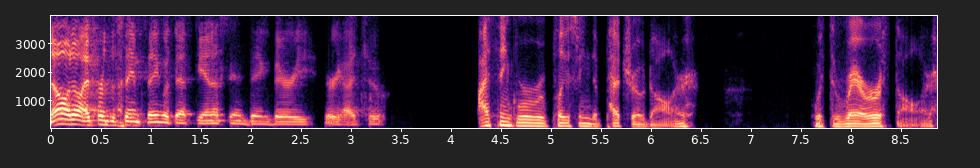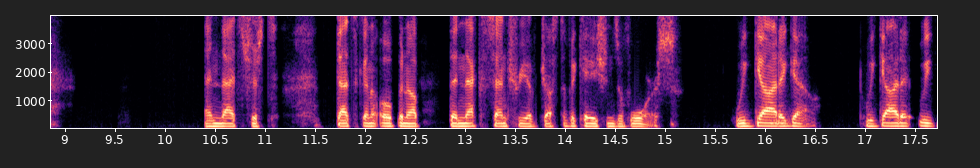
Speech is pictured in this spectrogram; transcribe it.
No, no, I've heard the same thing with Afghanistan being very, very high too. I think we're replacing the petrodollar with the rare earth dollar. And that's just that's going to open up the next century of justifications of wars. We got to go. We got it. We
